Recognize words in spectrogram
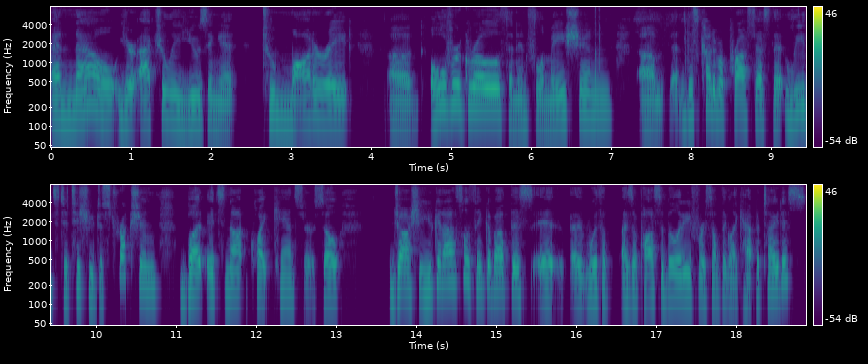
And now you're actually using it to moderate uh, overgrowth and inflammation, um, this kind of a process that leads to tissue destruction, but it's not quite cancer. So, Josh, you can also think about this uh, uh with a, as a possibility for something like hepatitis,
